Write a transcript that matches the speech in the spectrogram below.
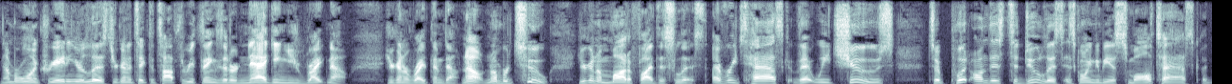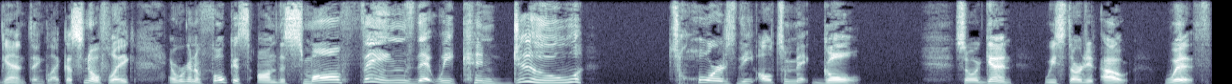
number one, creating your list, you're going to take the top three things that are nagging you right now. You're going to write them down. Now, number two, you're going to modify this list. Every task that we choose to put on this to do list is going to be a small task. Again, think like a snowflake. And we're going to focus on the small things that we can do towards the ultimate goal. So, again, we started out with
